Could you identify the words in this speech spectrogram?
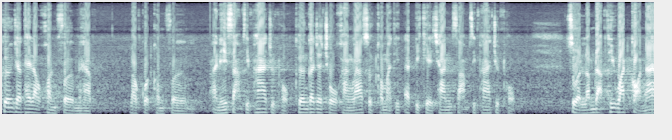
เครื่องจะให้เราคอนเฟิร์มนะครับ เรากดคอนเฟิร์ม อันนี้ 35.6 เครื่องก็จะโชว์ครั้งล่าสุดเข้ามาที่แอปพลิเคชัน 35.6 ส่วนลำดับที่วัดก่อนหน้า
